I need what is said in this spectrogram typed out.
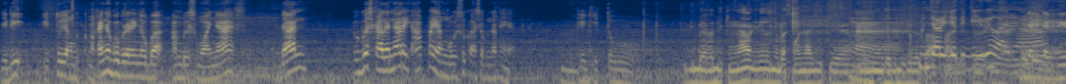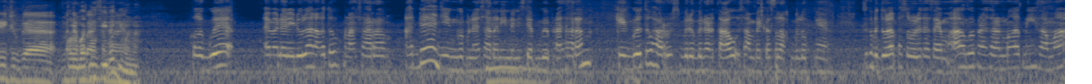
Jadi itu yang makanya gue berani nyoba ambil semuanya. Dan gue sekalian nyari apa yang gue suka sebenarnya ya. Hmm. kayak gitu. Jadi biar lebih kenal gitu lu nyoba semuanya gitu ya. Nah. Menjadi diri Mencari jati gitu. diri lah ya. menjadi jadi diri juga kalau buat sama- gimana? Kalau gue emang dari dulu anaknya tuh penasaran. Ada aja yang gue penasaranin Hmm. dan setiap gue penasaran, kayak gue tuh harus bener-bener tahu sampai ke selak beluknya. Terus kebetulan pas lulus SMA, gue penasaran banget nih sama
